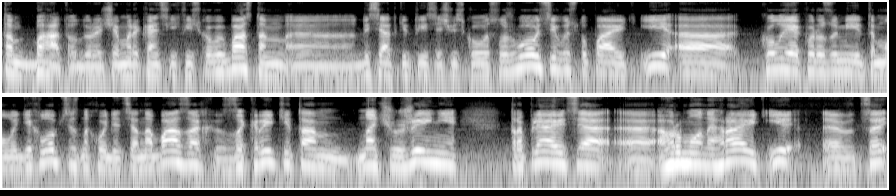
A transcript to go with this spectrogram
там багато, до речі, американських військових баз, там е, десятки тисяч військовослужбовців виступають. І е, коли, як ви розумієте, молоді хлопці знаходяться на базах, закриті там на чужині, трапляються, е, гормони грають, і е, це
